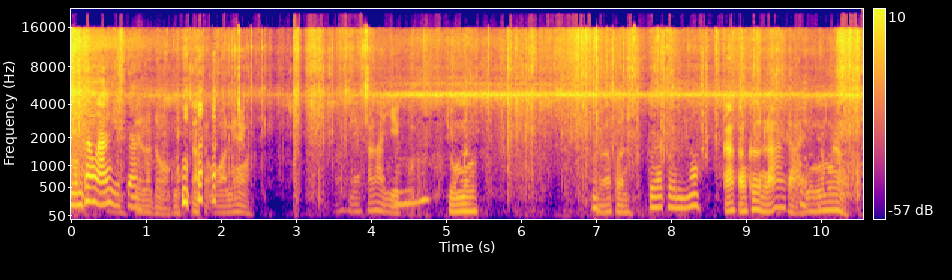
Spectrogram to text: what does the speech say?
จูมทั้งหลังอีกจ้ะแต่ละดอกนี่ตาสะอ่อนแห้งเอาเดี๋ยวอะไรอีกจุ่มหนึ่งเหลือเพิ่นเดือเพิ่นเนาะกากลางคืนหลายหลายหนึ่งงามๆ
